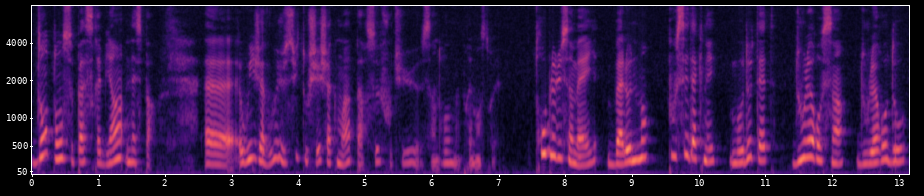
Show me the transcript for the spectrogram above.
dont on se passerait bien, n'est-ce pas? Euh, Oui, j'avoue, je suis touchée chaque mois par ce foutu syndrome prémenstruel. Troubles du sommeil, ballonnement, poussée d'acné, maux de tête, douleur au sein, douleur au dos,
